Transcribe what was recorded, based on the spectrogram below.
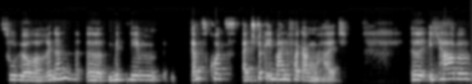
Zuhörerinnen äh, mitnehmen, ganz kurz ein Stück in meine Vergangenheit. Äh, ich habe,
